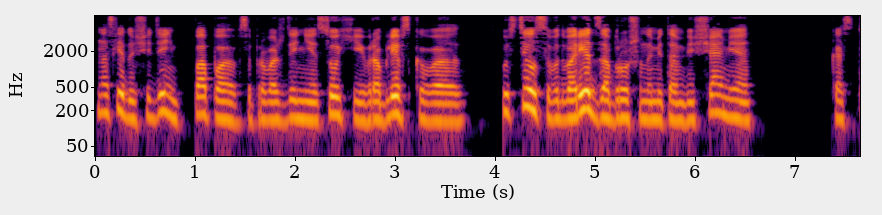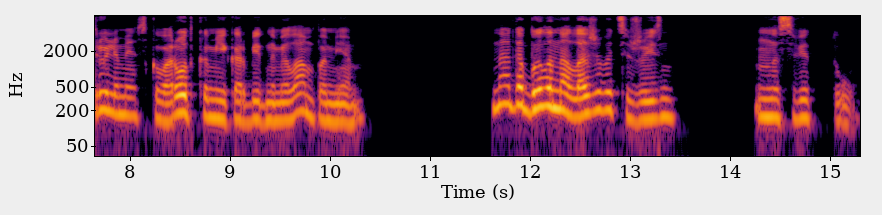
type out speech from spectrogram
На следующий день папа в сопровождении Сохи и Враблевского спустился во дворец заброшенными там вещами, кастрюлями, сковородками и карбидными лампами. Надо было налаживать жизнь на свету.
